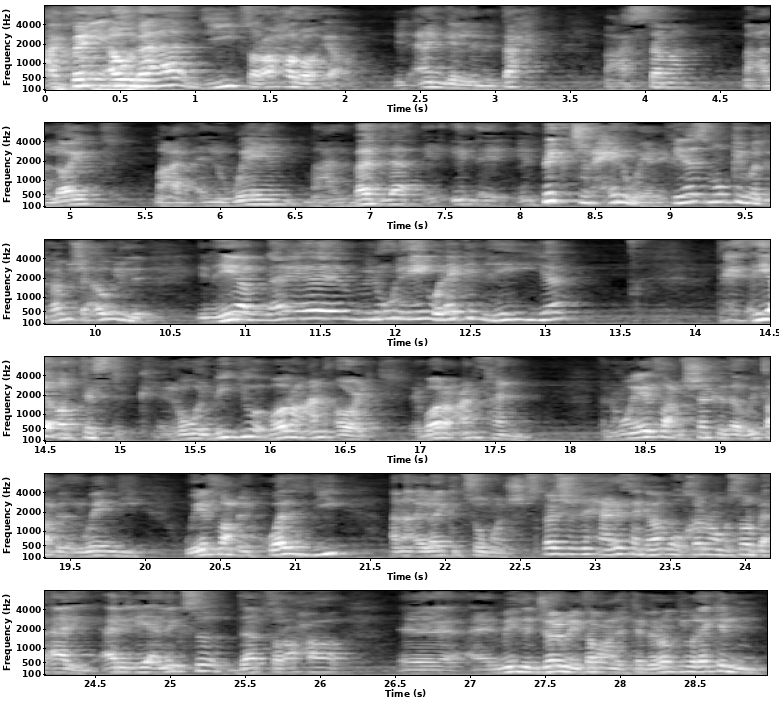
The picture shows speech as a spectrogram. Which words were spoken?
عجباني قوي بقى دي بصراحة رائعة. ال angle اللي من تحت مع السماء مع ال light مع الألوان مع البدلة. ال- ال- ال picture حلوة يعني. في ناس ممكن ما تفهمش قوي إن هي يعني إيه بنقول إيه ولكن هي هي artistic يعني هو الفيديو عبارة عن art عبارة عن فن. ان هو يطلع بالشكل ده ويطلع بالألوان دي ويطلع بال quality دي أنا I like it so much special إن إحنا عرفنا كمان مؤخرا هو مصور باري ARRI اللي هي Alexa ده بصراحة made in Germany طبعا الكاميرات دي ولكن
